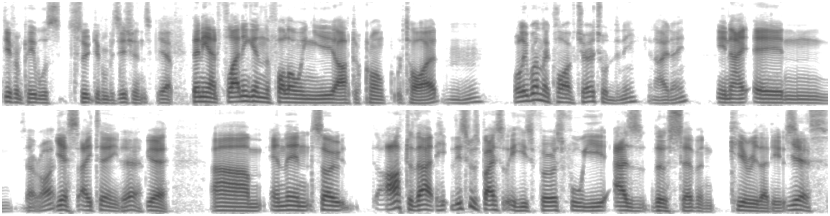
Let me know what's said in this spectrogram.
different people suit different positions. Yep. Then he had Flanagan the following year after Cronk retired mm-hmm. Well, he won the Clive Churchill, didn't he, in eighteen? in a, in Is that right? yes, 18. Yeah. Yeah. Um, and then so after that, this was basically his first full year as the seven, Keary, that is. Yes.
